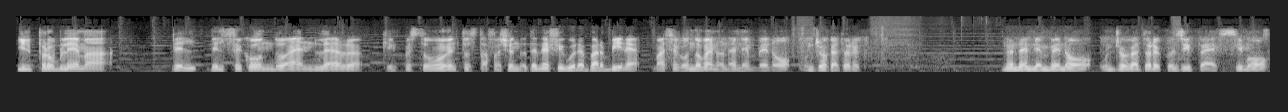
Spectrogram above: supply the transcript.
il problema del, del, secondo handler, che in questo momento sta facendo delle figure barbine, ma secondo me non è nemmeno un giocatore. Non è nemmeno un giocatore così pessimo.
